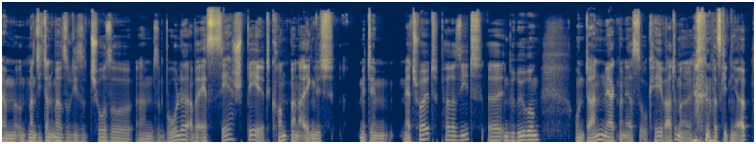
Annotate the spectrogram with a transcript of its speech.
Ähm, und man sieht dann immer so diese Choso-Symbole, ähm, aber erst sehr spät kommt man eigentlich mit dem Metroid-Parasit äh, in Berührung. Und dann merkt man erst so, okay, warte mal, was geht denn hier ab?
